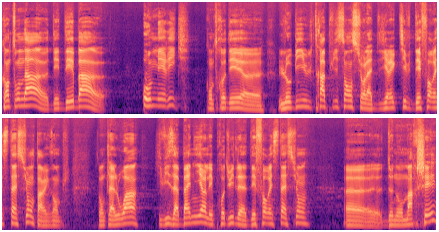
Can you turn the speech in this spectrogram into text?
Quand on a des débats homériques contre des euh, lobbies ultra puissants sur la directive déforestation, par exemple, donc la loi qui vise à bannir les produits de la déforestation euh, de nos marchés,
